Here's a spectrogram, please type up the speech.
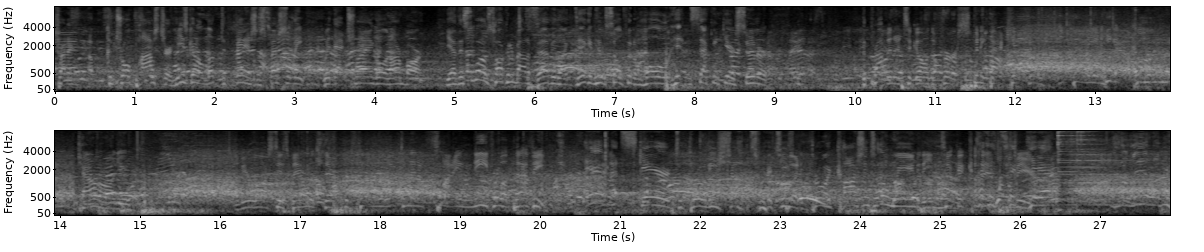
try to uh, control posture. He's gonna look to finish, especially with that triangle and armbar. Yeah, this is what I was talking about Abevi, like digging himself in a hole, hitting second gear sooner. The problem minute to go in the first. Spinning back kick from Abevi, and he got caught. Counter on you. Amir lost his balance there, but firing knee from Abevi. And that's scared to throw these shots, Rich. He's throwing caution to the wind. But he took a cut to from Amir. get Halil Amir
